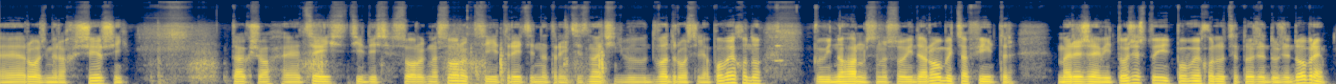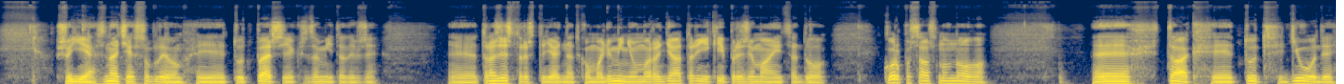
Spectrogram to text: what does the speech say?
е, розмірах ширший. Так що е, цей ці десь 40 на 40, ці 30 на 30. Значить, два дроселя по виходу. Відповідно, гарно синусоїда робиться. Фільтр мережевий теж стоїть по виходу. Це теж дуже добре. Що є, значить, особливим. е, Тут перше, як замітили вже, е, транзистори стоять на такому алюмінієвому радіаторі, який прижимається до корпуса основного. Так, тут діоди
